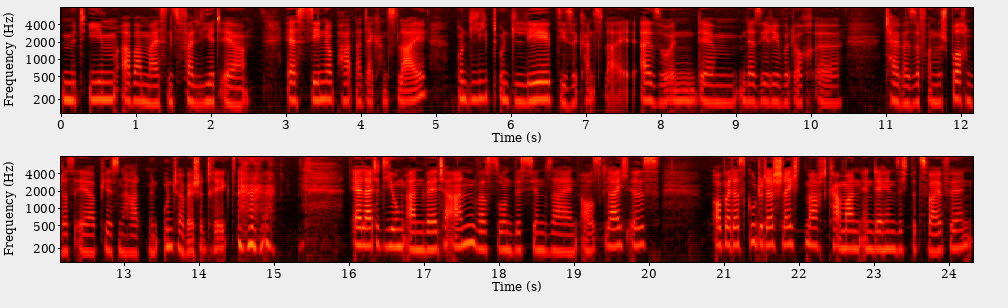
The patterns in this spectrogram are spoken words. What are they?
mit ihm, aber meistens verliert er. Er ist Seniorpartner der Kanzlei und liebt und lebt diese Kanzlei. Also in, dem, in der Serie wird auch äh, teilweise davon gesprochen, dass er Pearson Hartman Unterwäsche trägt. er leitet die jungen Anwälte an, was so ein bisschen sein Ausgleich ist. Ob er das gut oder schlecht macht, kann man in der Hinsicht bezweifeln.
